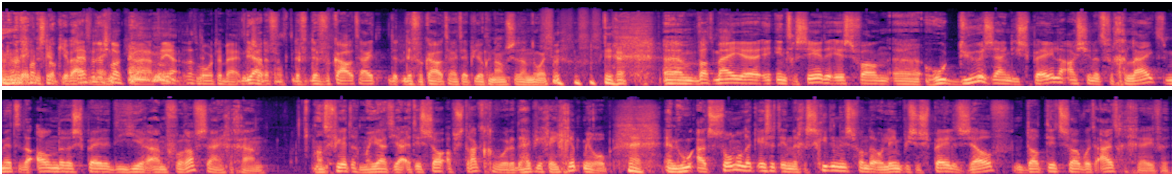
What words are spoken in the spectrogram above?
Even een slokje water. Even een slokje water, ja, dat hoort erbij. Ja, de, de, de, verkoudheid, de, de, verkoudheid heb je ook in Amsterdam-Noord. ja. um, wat mij uh, interesseerde is van uh, hoe duur zijn die spelen... als je het vergelijkt met de andere spelen die hieraan vooraf zijn gegaan. Want 40 miljard, ja, het is zo abstract geworden. Daar heb je geen grip meer op. Nee. En hoe uitzonderlijk is het in de geschiedenis van de Olympische Spelen zelf... dat dit zo wordt uitgegeven.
